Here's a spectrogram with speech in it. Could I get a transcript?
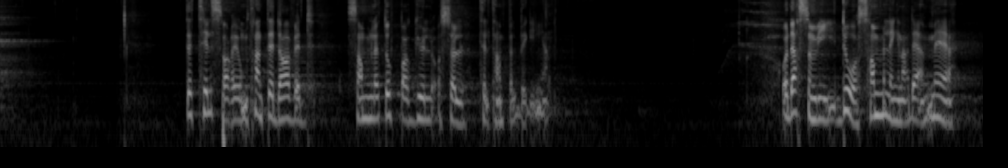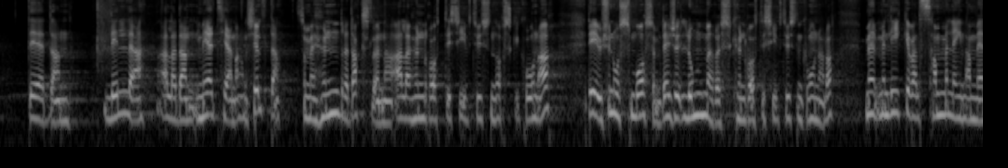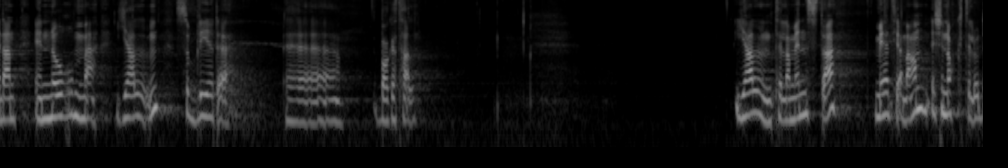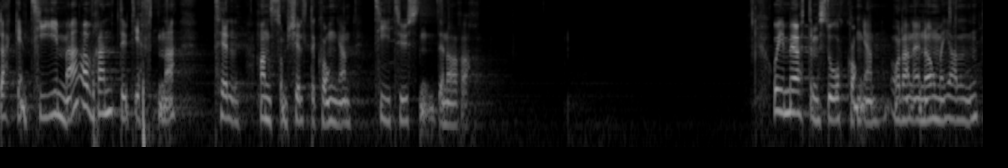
det tilsvarer jo omtrent det David samlet opp av gull og sølv til tempelbyggingen. Og dersom vi da sammenligner det med det den lille, eller den medtjeneren skyldte, som er 100 dagslønner eller 187 000 norske kroner Det er jo ikke noe småsum, det er ikke lommerusk 187 000 kroner. da. Men, men likevel, sammenlignet med den enorme gjelden, så blir det eh, bagatell. Gjelden til den minste medtjeneren er ikke nok til å dekke en time av renteutgiftene til han som skyldte kongen 10 000 dinarer. Og I møte med storkongen og den enorme gjelden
